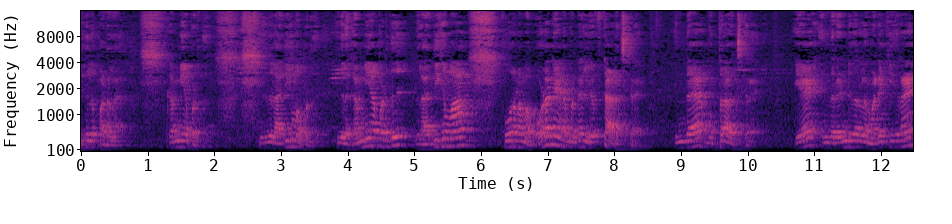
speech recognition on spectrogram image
இதில் படலை. கம்மியாக படுது. இதில் அதிகமாகப்படுது. படுது கம்மியாகப்படுது இதில் படுது பூரணமாக உடனே என்ன பண்ணுறேன் லெஃப்ட்டை அடைச்சிக்கிறேன். இந்த முத்திரா வச்சுக்கிறேன். ஏன்? இந்த ரெண்டு விரலை மடக்கிக்கிறேன்.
